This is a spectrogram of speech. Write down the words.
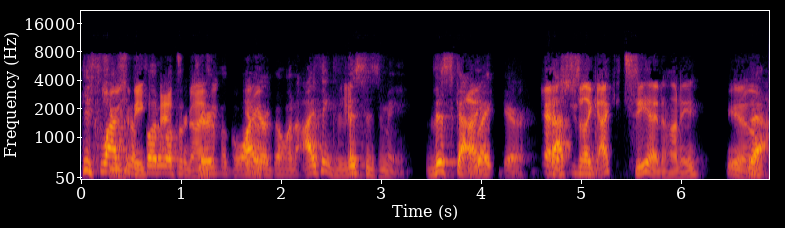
Wife. He's flashing a photo up of Jerry Maguire, you know? going, "I think this is me. This guy I, right here." Yeah, That's she's me. like, "I can see it, honey." You know. Yeah.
